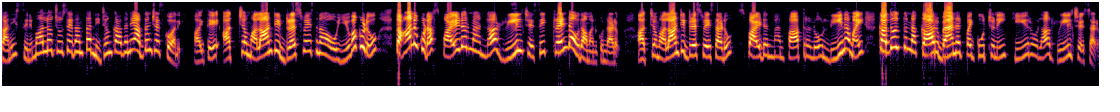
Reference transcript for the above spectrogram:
కానీ సినిమాల్లో చూసేదంతా నిజం కాదని అర్థం చేసుకోవాలి. అయితే అచ్చం అలాంటి డ్రెస్ వేసిన ఓ యువకుడు తాను కూడా స్పైడర్ మ్యాన్ లా రీల్ చేసి ట్రెండ్ అవుదామనుకున్నాడు. అచ్చం అలాంటి డ్రెస్ వేశాడు. స్పైడర్ మ్యాన్ పాత్రలో లీనమై కదులుతున్న కారు బ్యానర్ పై కూర్చుని హీరోలా రీల్ చేశాడు.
